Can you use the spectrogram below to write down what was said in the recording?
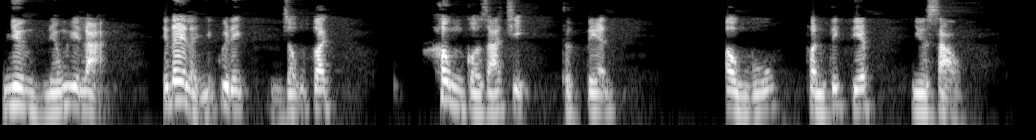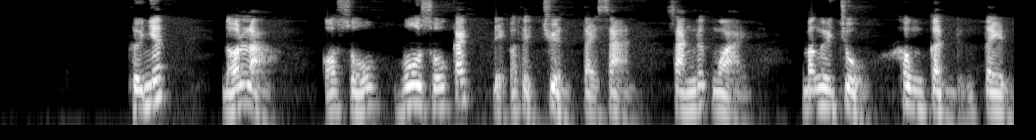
Nhưng nếu nghĩ lại thì đây là những quy định rỗng tuếch, không có giá trị thực tiễn. Ông Vũ phân tích tiếp như sau. Thứ nhất, đó là có số vô số cách để có thể chuyển tài sản sang nước ngoài mà người chủ không cần đứng tên.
